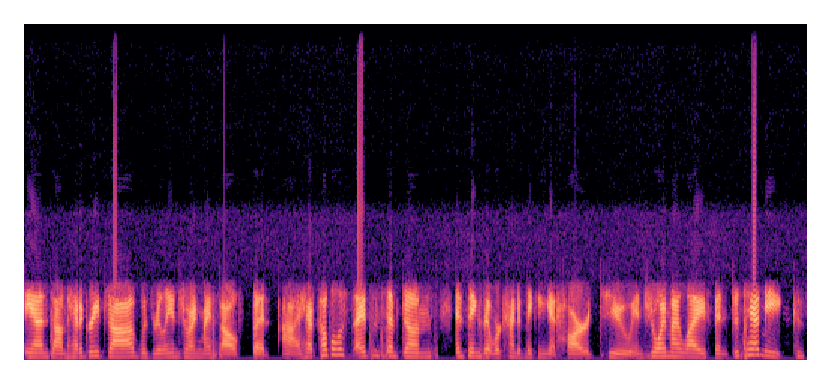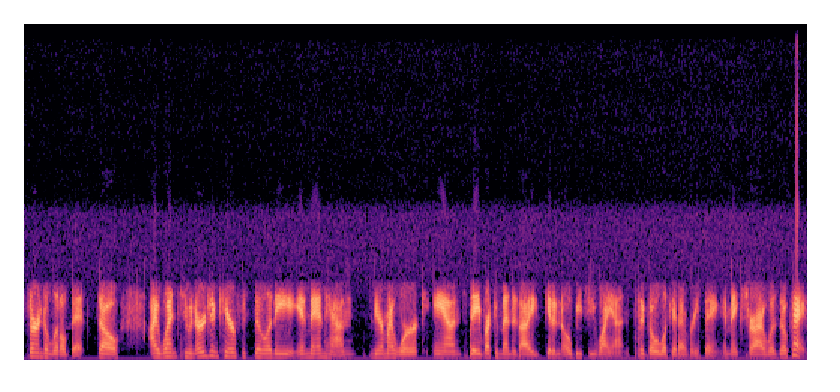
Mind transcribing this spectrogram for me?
And um, had a great job, was really enjoying myself, but I had a couple of, I had some symptoms and things that were kind of making it hard to enjoy my life and just had me concerned a little bit. So I went to an urgent care facility in Manhattan near my work, and they recommended I get an OBGYN to go look at everything and make sure I was okay.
